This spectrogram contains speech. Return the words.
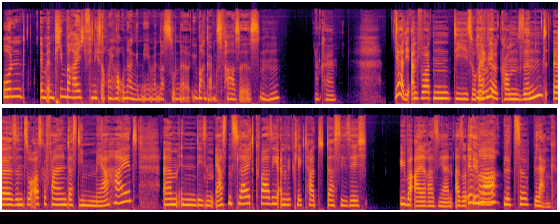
und im Intimbereich finde ich es auch manchmal unangenehm, wenn das so eine Übergangsphase ist. Mhm. Okay. Ja, die Antworten, die so Ja, reingekommen sind, äh, sind so ausgefallen, dass die Mehrheit ähm, in diesem ersten Slide quasi angeklickt hat, dass sie sich überall rasieren. Also immer, Immer? blitzeblank.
